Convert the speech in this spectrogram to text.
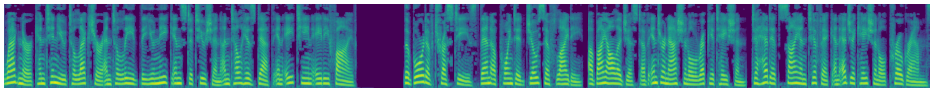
Wagner continued to lecture and to lead the unique institution until his death in 1885. The Board of Trustees then appointed Joseph Leidy, a biologist of international reputation, to head its scientific and educational programs.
